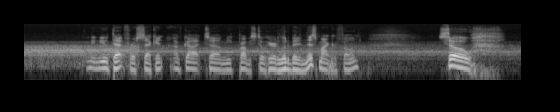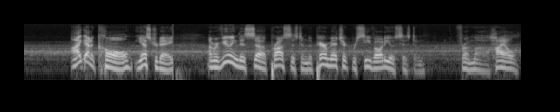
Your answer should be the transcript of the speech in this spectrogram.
Let me mute that for a second. I've got, um, you can probably still hear it a little bit in this microphone. So I got a call yesterday. I'm reviewing this uh, system, the Parametric Receive Audio System from uh, Heil,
